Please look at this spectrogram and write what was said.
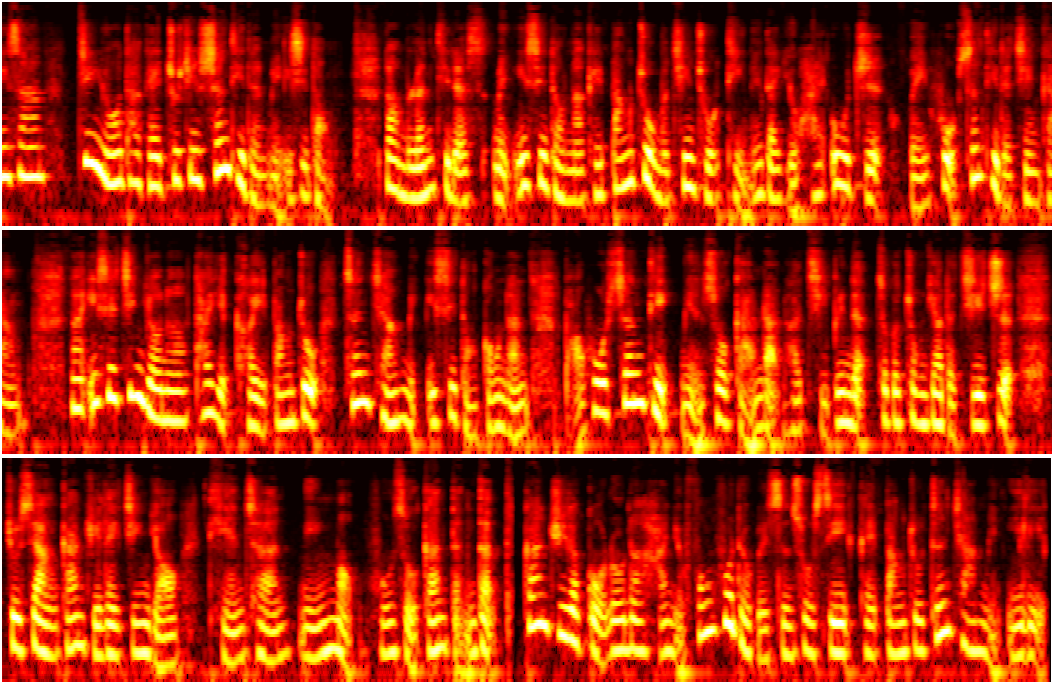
第三，精油它可以促进身体的免疫系统。那我们人体的免疫系统呢，可以帮助我们清除体内的有害物质，维护身体的健康。那一些精油呢，它也可以帮助增强免疫系统功能，保护身体免受感染和疾病的这个重要的机制。就像柑橘类精油、甜橙、柠檬、红薯干等等。柑橘的果肉呢，含有丰富的维生素 C，可以帮助增强免疫力。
